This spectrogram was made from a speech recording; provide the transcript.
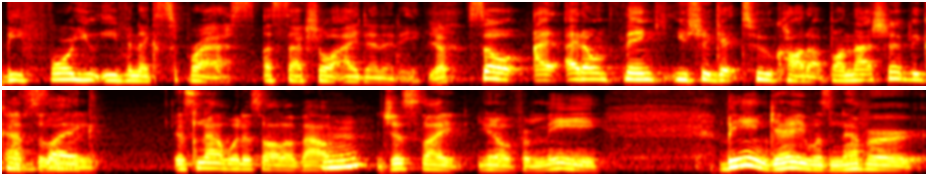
before you even express a sexual identity. Yep. So I, I don't think you should get too caught up on that shit because Absolutely. it's like, it's not what it's all about. Mm-hmm. Just like, you know, for me, being gay was never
